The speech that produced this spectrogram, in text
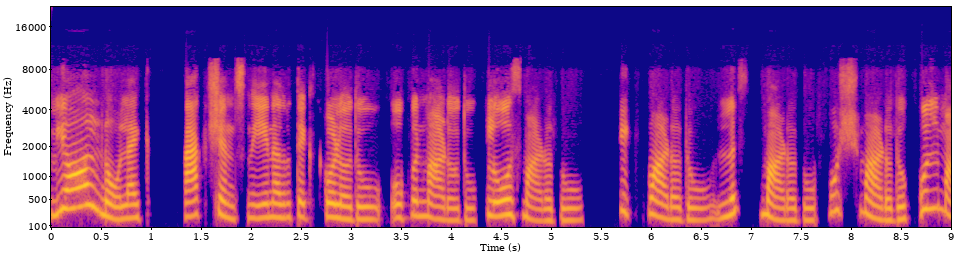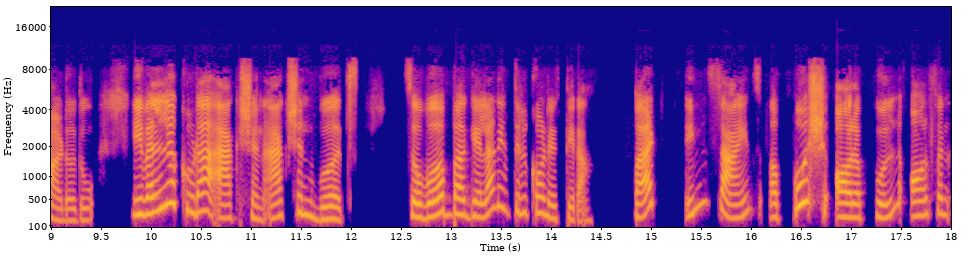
We all know like actions ಏನಾದ್ರೂ ತೆಗೆದುಕೊಳ್ಳೋದು ಓಪನ್ ಮಾಡೋದು ಕ್ಲೋಸ್ ಮಾಡೋದು ಕಿಕ್ ಮಾಡೋದು ಲಿಫ್ಟ್ ಮಾಡೋದು ಪುಷ್ ಮಾಡೋದು ಪುಲ್ ಮಾಡೋದು, ಇವೆಲ್ಲ ಕೂಡ action action words so verb ಬಗ್ಗೆ ಎಲ್ಲ ನೀವು ತಿಳ್ಕೊಂಡಿರ್ತೀರಾ? But in science a push or a pull or an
